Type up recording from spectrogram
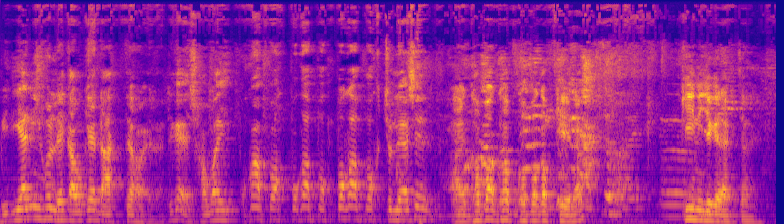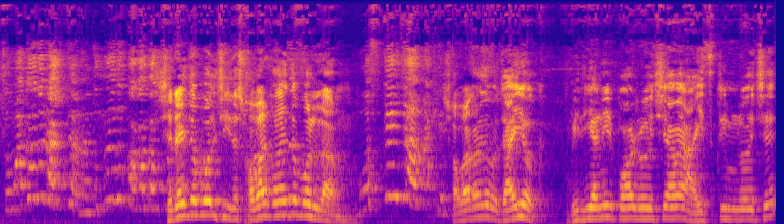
বিরিয়ানি হলে কাউকে ডাকতে হয় না ঠিক আছে? সবাই পকা পক পোকা পক পকা পক চলে আসে। আর ঘপা ঘপ ঘপা ঘপ খেয়ে না কি নিজেকে রাখতে হয় তোমাকেও তো রাখতে হবে না তুমিও তো পকা পকা সেটাই তো বলছি সবার কথাই তো বললাম। সবার কথাই তো যাই হোক বিরিয়ানির পর রয়েছে আবার আইসক্রিম রয়েছে।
